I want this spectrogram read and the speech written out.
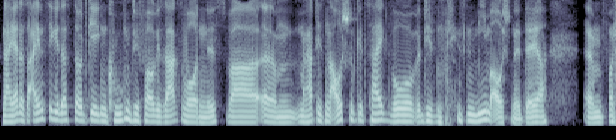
Naja, das Einzige, das dort gegen Kuchen TV gesagt worden ist, war, ähm, man hat diesen Ausschnitt gezeigt, wo diesen, diesen Meme-Ausschnitt, der ja ähm, von,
